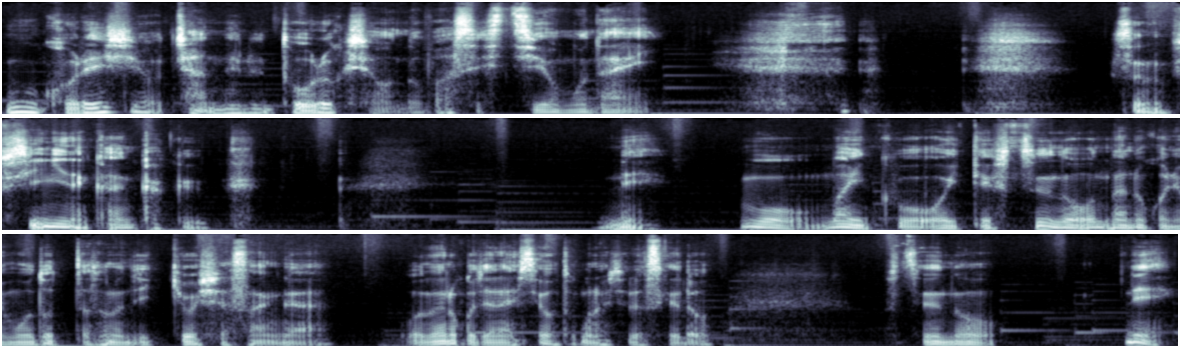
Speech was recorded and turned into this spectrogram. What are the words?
もうこれ以上チャンネル登録者を伸ばす必要もない。その不思議な感覚。ね。もうマイクを置いて普通の女の子に戻ったその実況者さんが女の子じゃないですよ男の人ですけど。普通のね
